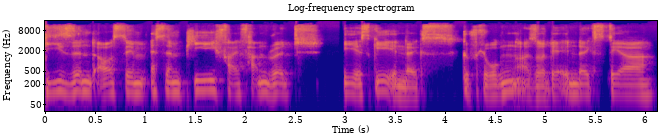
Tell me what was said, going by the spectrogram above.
Die sind aus dem SP 500 ESG-Index geflogen, also der Index, der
